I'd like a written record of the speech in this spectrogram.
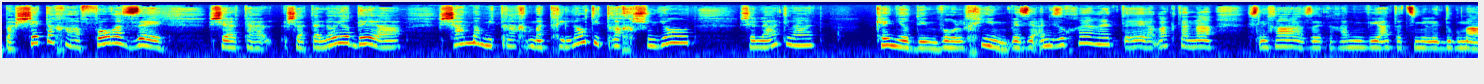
בשטח האפור הזה, שאתה, שאתה לא יודע, שם מתרח, מתחילות התרחשויות שלאט לאט כן יודעים והולכים, וזה, אני זוכרת, אה, קטנה, סליחה, זה ככה אני מביאה את עצמי לדוגמה,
